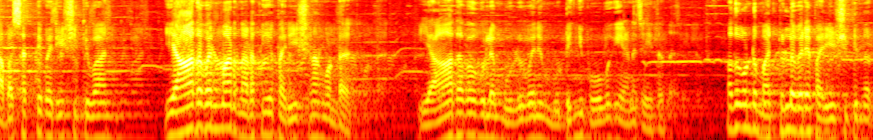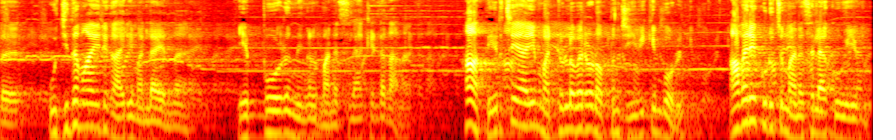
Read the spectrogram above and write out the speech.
തപശക്തി പരീക്ഷിക്കുവാൻ യാദവന്മാർ നടത്തിയ പരീക്ഷണം കൊണ്ട് യാദവകുലം മുഴുവനും മുടിഞ്ഞു പോവുകയാണ് ചെയ്തത്. അതുകൊണ്ട് മറ്റുള്ളവരെ പരീക്ഷിക്കുന്നത് ഉചിതമായൊരു കാര്യമല്ല എന്ന് എപ്പോഴും നിങ്ങൾ മനസ്സിലാക്കേണ്ടതാണ്. ആ തീർച്ചയായും മറ്റുള്ളവരോടൊപ്പം ജീവിക്കുമ്പോൾ അവരെക്കുറിച്ച് മനസ്സിലാക്കുകയും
